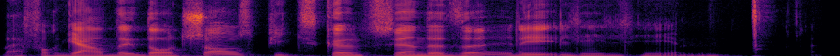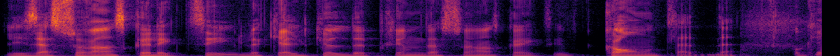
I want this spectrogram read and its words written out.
il ben, faut regarder d'autres choses. Puis, comme tu viens de dire, les, assurances collectives, le calcul de primes d'assurance collective compte là-dedans. OK.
